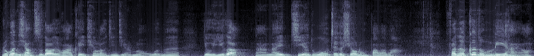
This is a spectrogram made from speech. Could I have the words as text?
如果你想知道的话，可以听老金节目，我们。有一个啊，来解读这个骁龙八八八，反正各种厉害啊，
